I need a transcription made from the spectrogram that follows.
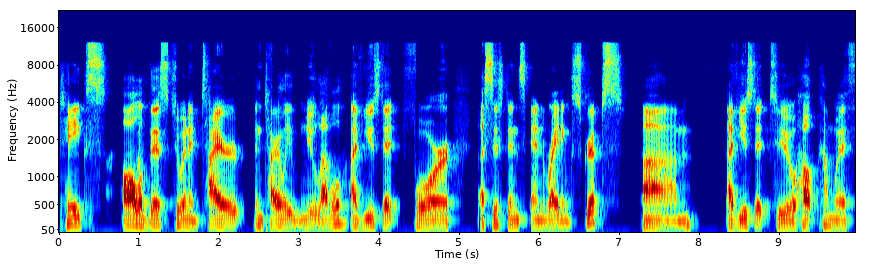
takes all of this to an entire entirely new level. I've used it for assistance in writing scripts. Um, I've used it to help come with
